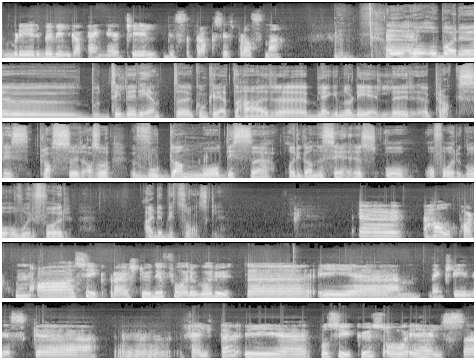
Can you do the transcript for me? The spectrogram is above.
blir bevilga penger til disse praksisplassene. Mm. Og, og, og, bare til det rent konkrete her, Blegen. Når det gjelder praksisplasser. altså Hvordan må disse organiseres og, og foregå, og hvorfor er det blitt så vanskelig? Eh, halvparten av sykepleierstudiet foregår ute i eh, den kliniske eh, feltet. På sykehus og i helse-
